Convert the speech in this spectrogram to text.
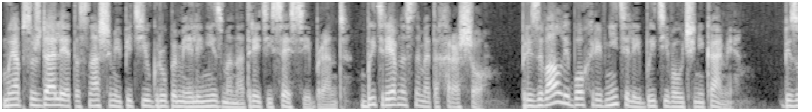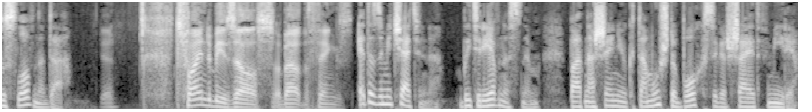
Мы обсуждали это с нашими пятью группами эллинизма на третьей сессии, Брент. Быть ревностным — это хорошо. Призывал ли Бог ревнителей быть его учениками? Безусловно, да. Это замечательно — быть ревностным по отношению к тому, что Бог совершает в мире.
